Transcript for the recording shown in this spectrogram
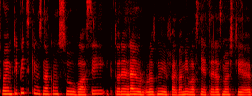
Tvojim typickým znakom sú vlasy, ktoré hrajú rôznymi farbami. Vlastne aj teraz máš tie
